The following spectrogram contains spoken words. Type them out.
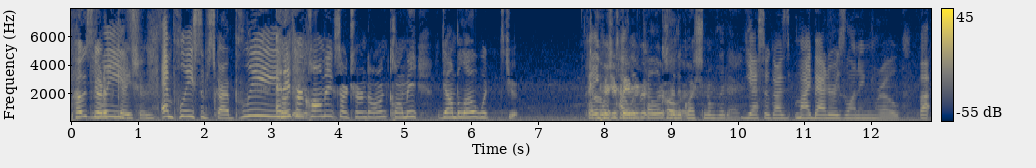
Post please. notifications. and please subscribe, please. And if her comments are turned on, comment down below what's your favorite, what's your color. favorite color, for the question of the day. Yeah, so guys, my battery's running low. But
